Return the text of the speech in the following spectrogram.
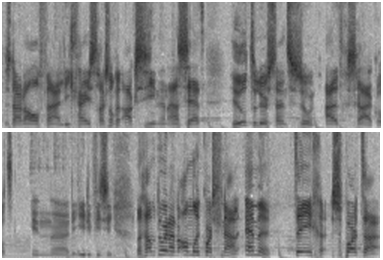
Dus naar de halve finale. Die ga je straks nog in actie zien. En AZ, heel teleurstellend seizoen, uitgeschakeld in uh, de E-divisie. Dan gaan we door naar de andere kwartfinale. Emmen tegen Sparta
